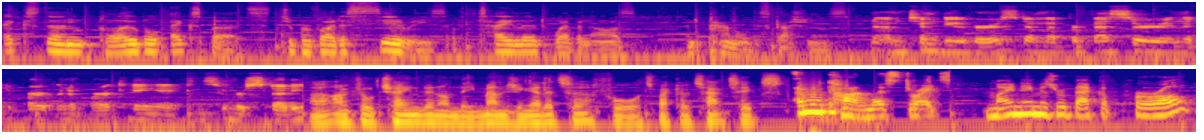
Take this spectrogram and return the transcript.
external global experts to provide a series of tailored webinars and panel discussions. I'm Tim Dewhirst. I'm a professor in the Department of Marketing and Consumer Study. Uh, I'm Phil Chamberlain. I'm the managing editor for Tobacco Tactics. I'm an economist, right? My name is Rebecca Pearl.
